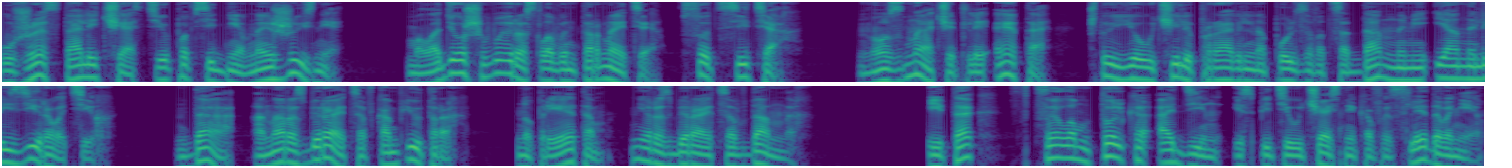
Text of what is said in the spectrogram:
уже стали частью повседневной жизни. Молодежь выросла в интернете, в соцсетях. Но значит ли это, что ее учили правильно пользоваться данными и анализировать их? Да, она разбирается в компьютерах, но при этом не разбирается в данных. Итак, в целом только один из пяти участников исследования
